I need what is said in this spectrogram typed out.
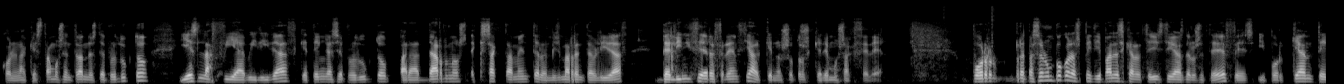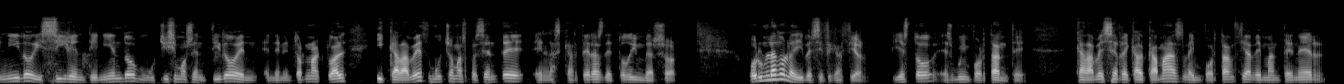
con la que estamos entrando este producto y es la fiabilidad que tenga ese producto para darnos exactamente la misma rentabilidad del índice de referencia al que nosotros queremos acceder por repasar un poco las principales características de los ETFs y por qué han tenido y siguen teniendo muchísimo sentido en, el entorno actual y cada vez mucho más presente en las carteras de todo inversor. Por un lado, la diversificación, y esto es muy importante. Cada vez se recalca más la importancia de mantener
